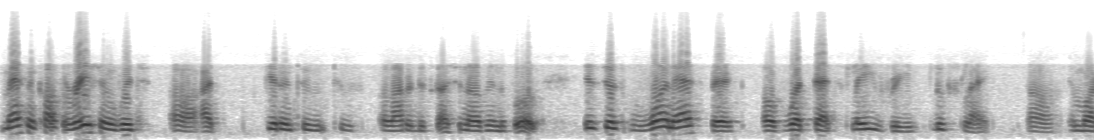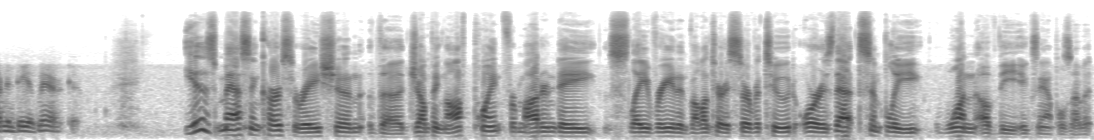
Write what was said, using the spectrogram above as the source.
mass incarceration, which uh, I get into to a lot of discussion of in the book, is just one aspect of what that slavery looks like uh, in modern day America. Is mass incarceration the jumping off point for modern day slavery and involuntary servitude, or is that simply one of the examples of it?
